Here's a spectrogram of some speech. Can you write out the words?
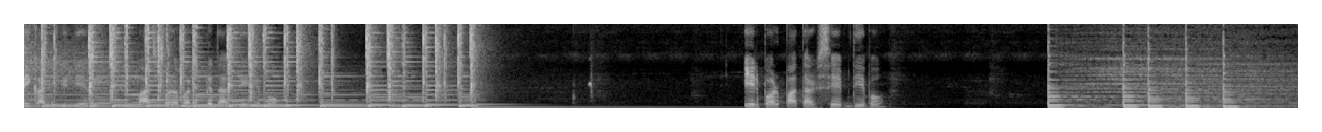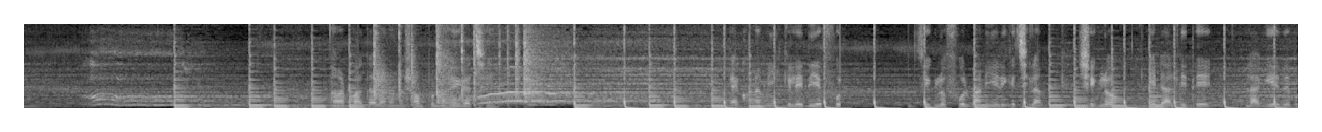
আমি কাটিটি দিয়ে মাছ বরাবর একটা দাগ দিয়ে নেব। এরপর পাতার শেপ দেব। আমার পাতা বানানো সম্পূর্ণ হয়ে গেছে। এখন আমি কেলে দিয়ে ফুল যেগুলো ফুল বানিয়ে রেখেছিলাম, সেগুলো এই ডালটিতে লাগিয়ে দেব।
